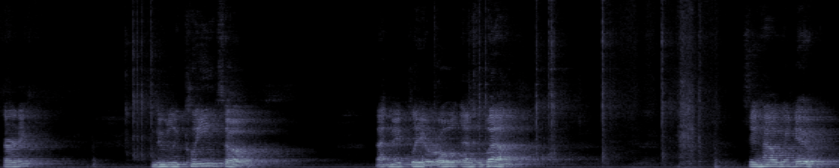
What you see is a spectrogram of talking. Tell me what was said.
starting. Newly clean, so that may play a role as well. See how we do.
